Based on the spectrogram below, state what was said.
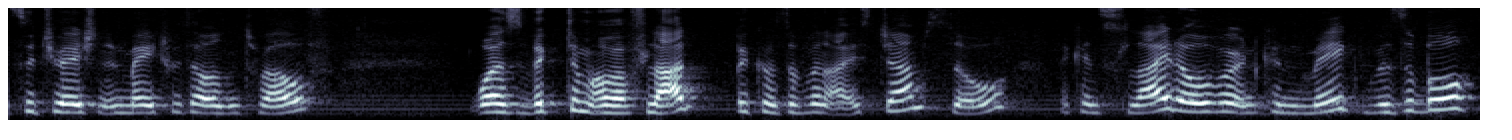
situation in May 2012, was victim of a flood because of an ice jam. So I can slide over and can make visible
